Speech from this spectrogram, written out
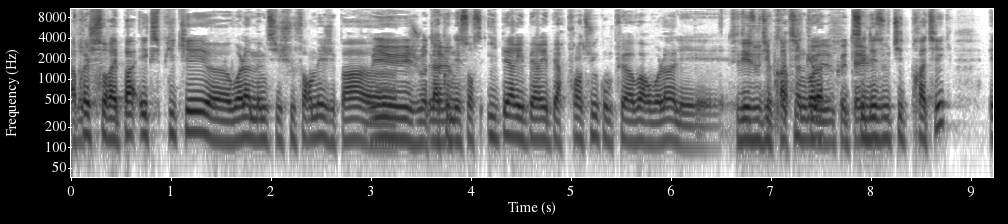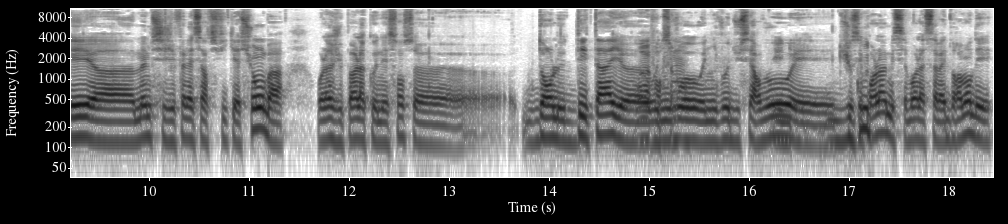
Après, je saurais pas expliquer, euh, voilà, même si je suis formé, j'ai pas la connaissance hyper, hyper, hyper pointue qu'on peut avoir, voilà, les. C'est des outils pratiques que, C'est des outils de pratique. Et même si j'ai fait la certification, bah voilà, j'ai pas la connaissance dans le détail au niveau au niveau du cerveau et, du coup, là, mais c'est voilà, ça va être vraiment des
